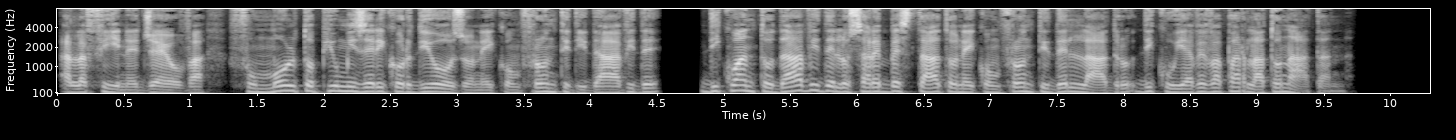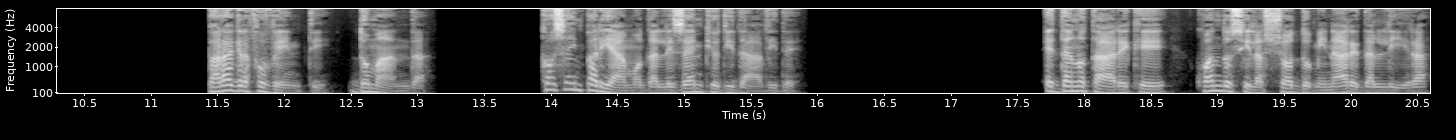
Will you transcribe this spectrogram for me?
Alla fine Geova fu molto più misericordioso nei confronti di Davide di quanto Davide lo sarebbe stato nei confronti del ladro di cui aveva parlato Nathan. Paragrafo 20. Domanda. Cosa impariamo dall'esempio di Davide? È da notare che, quando si lasciò dominare dall'ira,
